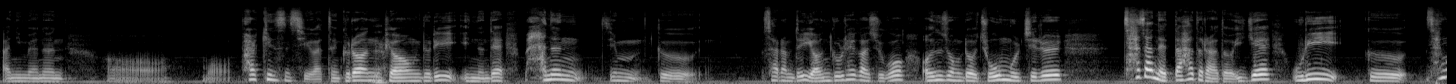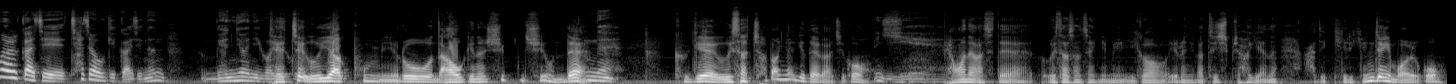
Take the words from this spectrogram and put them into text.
아니면은 어 뭐 파킨슨 씨 같은 그런 네. 병들이 있는데 많은 지금 그 사람들이 연구를 해가지고 어느 정도 좋은 물질을 찾아냈다 하더라도 이게 우리 그 생활까지 찾아오기까지는 몇 년이 걸리고 대체 의약품으로 나오기는 쉽, 쉬운데 네. 그게 의사 처방약이 돼 가지고 예. 병원에 갔을 때 의사 선생님이 이거 이러니까 드십시오 하기에는 아직 길이 굉장히 멀고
